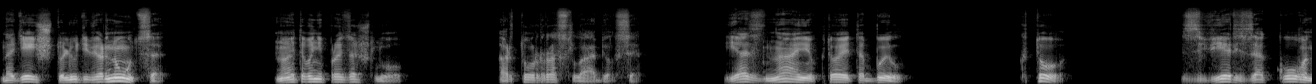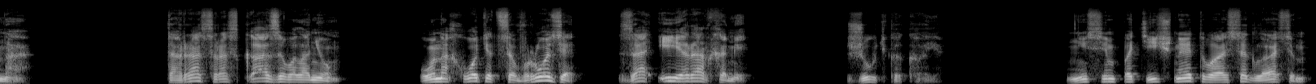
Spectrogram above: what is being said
надеясь, что люди вернутся. Но этого не произошло. Артур расслабился. «Я знаю, кто это был». «Кто?» «Зверь закона». Тарас рассказывал о нем. Он охотится в розе за иерархами. Жуть какая. Несимпатичная тварь, согласен.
